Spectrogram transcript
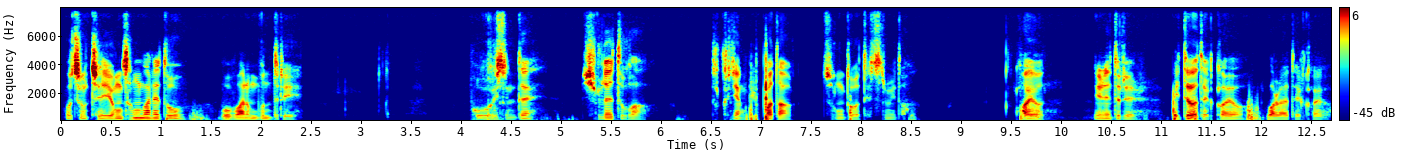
뭐 지금 제 영상만 해도 뭐 많은 분들이 보고 계신데 신뢰도가 그냥 밑바닥 정도가 됐습니다. 과연 얘네들을 믿어야 될까요? 말아야 될까요?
